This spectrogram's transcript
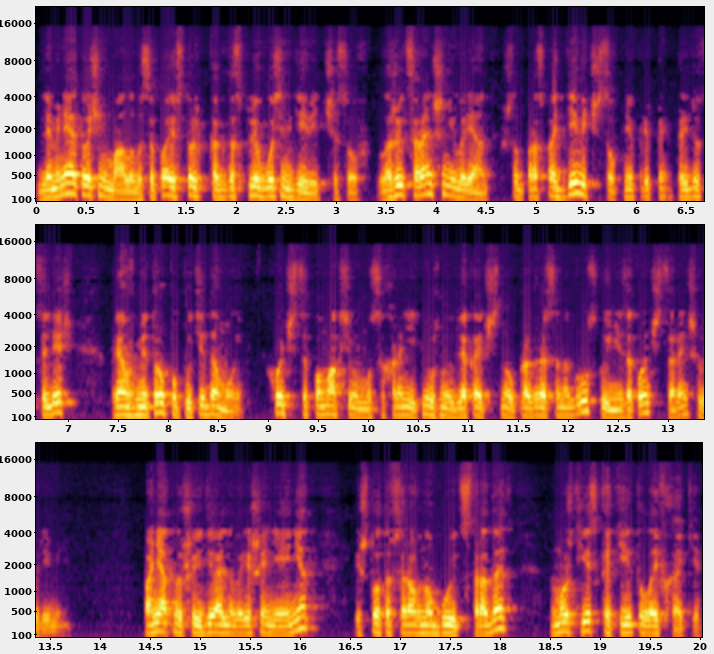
для меня это очень мало. Высыпаюсь только, когда сплю 8-9 часов. Ложиться раньше не вариант. Чтобы проспать 9 часов, мне при придется лечь прямо в метро по пути домой. Хочется по максимуму сохранить нужную для качественного прогресса нагрузку и не закончиться раньше времени. Понятно, что идеального решения нет, и что-то все равно будет страдать, может есть какие-то лайфхаки.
